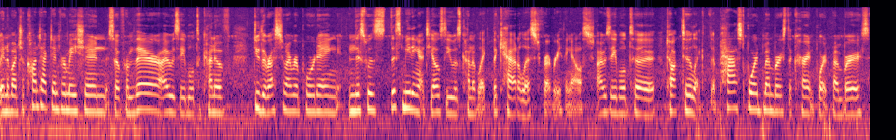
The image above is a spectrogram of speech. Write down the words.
and a bunch of contact information. So from there, I was able to kind of do the rest of my reporting. And this was this meeting at TLC was kind of like the catalyst for everything else. I was able to talk to like the past board members, the current board members.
